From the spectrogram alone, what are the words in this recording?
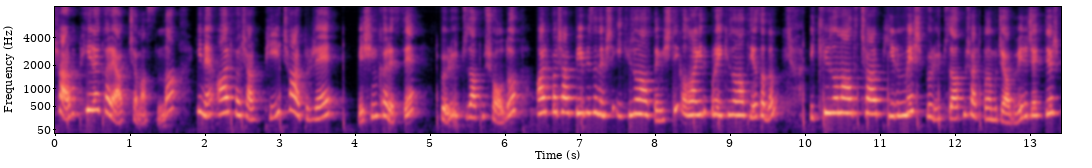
çarpı pi r kare yapacağım aslında. Yine alfa çarpı pi çarpı r 5'in karesi bölü 360 oldu. Alfa çarpı pi biz ne demiştik? 216 demiştik. O zaman gidip buraya 216 yazalım. 216 çarpı 25 bölü 360 artık bana bu cevabı verecektir.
